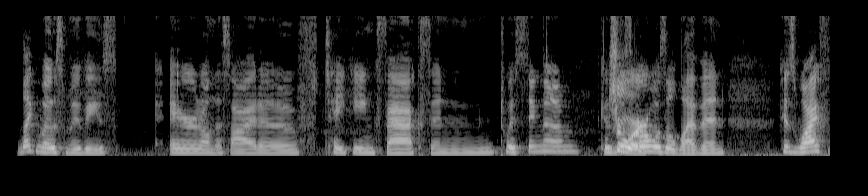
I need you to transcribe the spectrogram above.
like most movies aired on the side of taking facts and twisting them. Because this girl was 11 his wife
